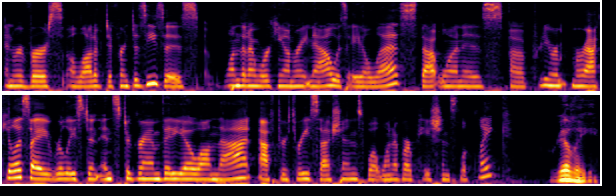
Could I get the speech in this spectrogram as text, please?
and reverse a lot of different diseases. One that I'm working on right now is ALS. That one is uh, pretty r- miraculous. I released an Instagram video on that after three sessions, what one of our patients looked like. Really?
